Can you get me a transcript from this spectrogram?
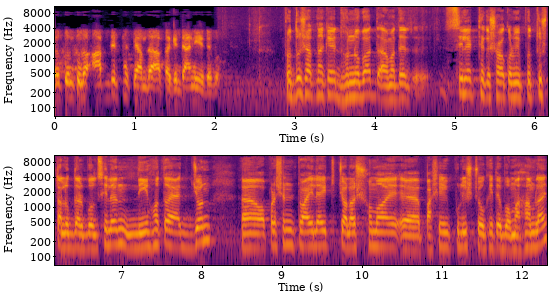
নতুন কোনো আপডেট থাকে আমরা আপনাকে জানিয়ে দেবো। প্রত্যুষ, আপনাকে ধন্যবাদ। আমাদের সিলেট থেকে সহকর্মী প্রত্যুষ তালুকদার বলছিলেন, নিহত একজন অপারেশন টয়লাইট চলার সময় পাশেই পুলিশ চৌকিতে বোমা হামলায়।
